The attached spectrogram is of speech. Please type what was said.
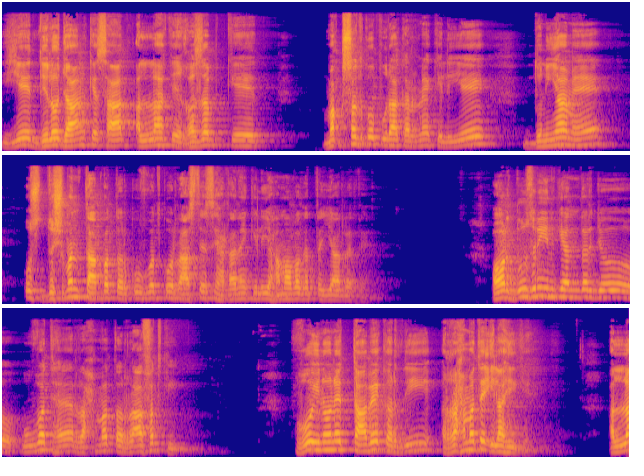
یہ دل و جان کے ساتھ اللہ کے غضب کے مقصد کو پورا کرنے کے لیے دنیا میں اس دشمن طاقت اور قوت کو راستے سے ہٹانے کے لیے ہمہ وقت تیار رہتے ہیں۔ اور دوسری ان کے اندر جو قوت ہے، رحمت اور رافت کی، وہ انہوں نے تابع کر دی رحمت الہی کے۔ اللہ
